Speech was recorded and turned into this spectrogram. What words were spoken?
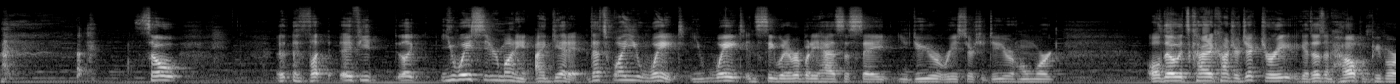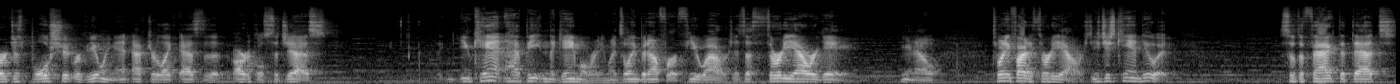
so, it's like if you like you wasted your money. I get it. That's why you wait. You wait and see what everybody has to say. You do your research. You do your homework. Although it's kind of contradictory, it doesn't help when people are just bullshit reviewing it after like as the article suggests. You can't have beaten the game already when it's only been out for a few hours. It's a 30-hour game, you know, 25 to 30 hours. You just can't do it. So the fact that that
